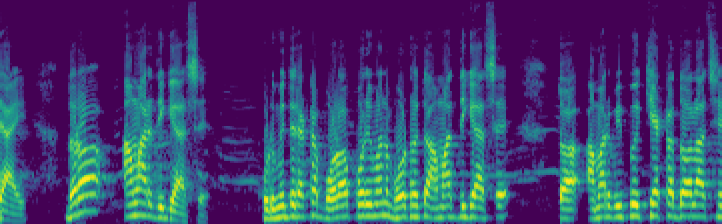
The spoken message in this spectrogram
যায়। ধরো আমার দিকে আসে, কর্মীদের একটা বড় পরিমাণ ভোট হয়তো আমার দিকে আসে তো আমার বিপক্ষে একটা দল আছে,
